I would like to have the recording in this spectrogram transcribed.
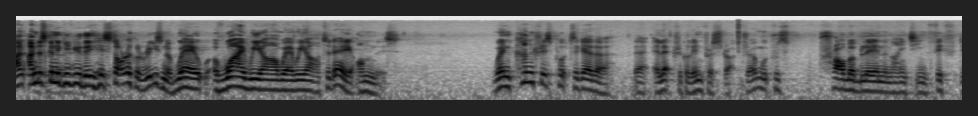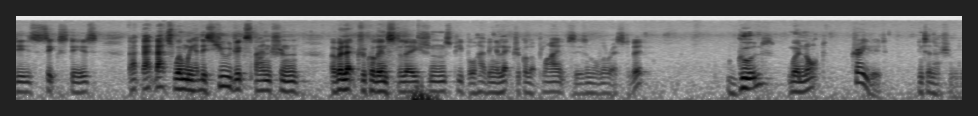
I'm just going to give you the historical reason of, where, of why we are where we are today on this. When countries put together their electrical infrastructure, which was probably in the 1950s, 60s, that, that, that's when we had this huge expansion of electrical installations, people having electrical appliances and all the rest of it. Goods were not traded internationally.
